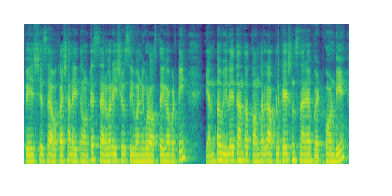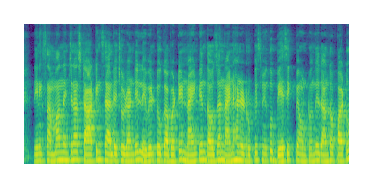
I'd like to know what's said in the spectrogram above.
ఫేస్ చేసే అవకాశాలు అయితే ఉంటాయి. సర్వర్ ఇష్యూస్ ఇవన్నీ కూడా వస్తాయి కాబట్టి ఎంత వీలైతే అంత తొందరగా అప్లికేషన్స్ అనేవి పెట్టుకోండి. దీనికి సంబంధించిన స్టార్టింగ్ శాలరీ చూడండి. లెవెల్ టూ కాబట్టి nineteen thousand nine hundred rupees మీకు బేసిక్ పే ఉంటుంది. దాంతోపాటు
